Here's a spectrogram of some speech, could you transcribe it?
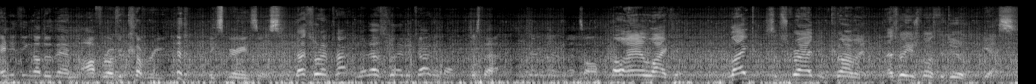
anything other than off-road recovery experiences. That's what I'm talking What else would I be talking about? Just that. That's all. Oh, and like it. Like, subscribe, and comment. That's what you're supposed to do. Yes,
